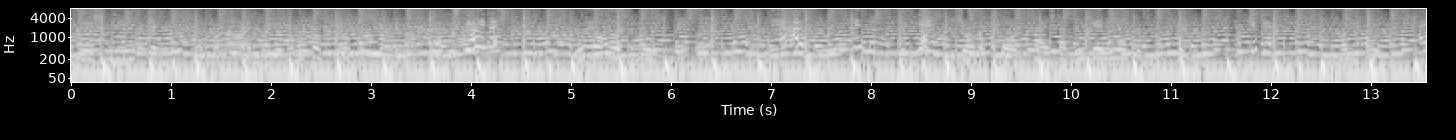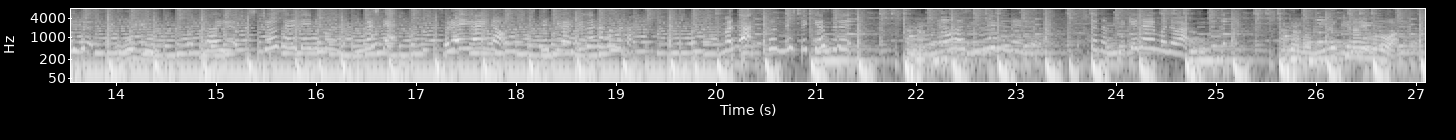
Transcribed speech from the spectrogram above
の精神によって行われているものと記録しております記録しております胸をハウスムーブメントではですねネアハウスムーブメントがですね以上のことを理解した人間によって作曲作曲配布配布共有共有主張されているものでありましてそれ以外の指摘はいかがなものかまたそんな指摘をするこのネアハウスムーブメント人の見抜けないものは人の見抜けないものは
